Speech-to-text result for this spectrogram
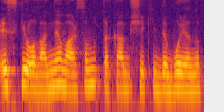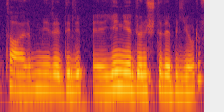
Eski olan ne varsa mutlaka bir şekilde boyanıp, tamir edilip e, yeniye dönüştürebiliyoruz.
